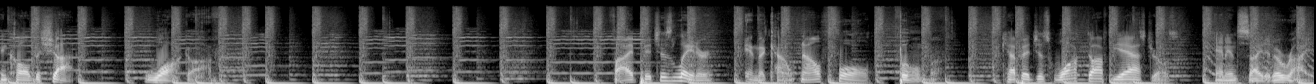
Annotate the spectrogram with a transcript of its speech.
and called the shot. Walk off. Five pitches later, and the count now full. Boom. Kep had just walked off the Astros and incited a riot.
